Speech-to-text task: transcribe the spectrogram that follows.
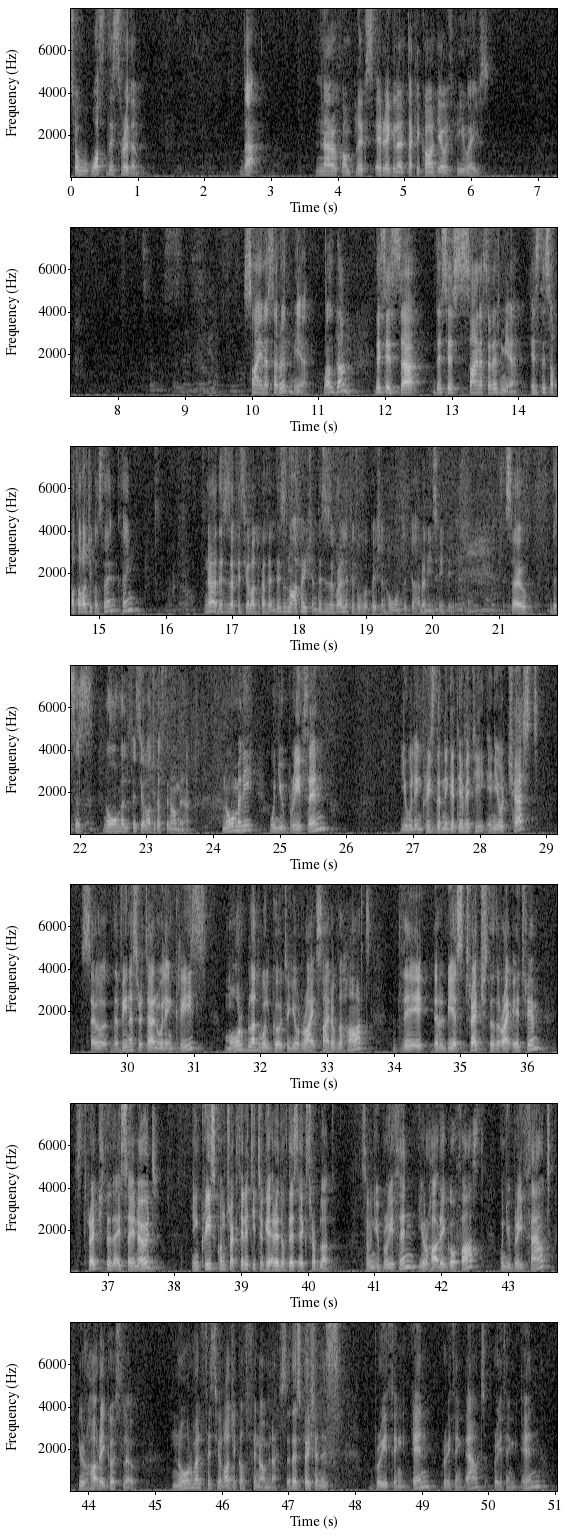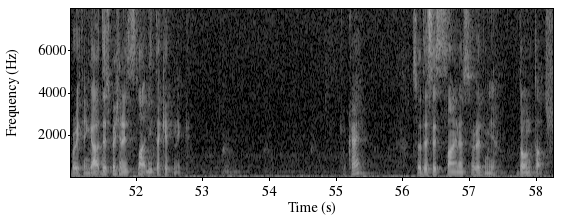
So what's this rhythm? That narrow, complex, irregular tachycardia with P waves. Sinus arrhythmia. Well done. This is uh, this is sinus arrhythmia. Is this a pathological thing? Thing? No, this is a physiological thing. This is not a patient. This is a relative of a patient who wanted to have an ECG. So this is normal physiological phenomena. Normally, when you breathe in, you will increase the negativity in your chest. So the venous return will increase. More blood will go to your right side of the heart. The, there will be a stretch to the right atrium, stretch to the SA node, increase contractility to get rid of this extra blood. So when you breathe in, your heart rate go fast. When you breathe out, your heart rate goes slow. Normal physiological phenomena. So this patient is breathing in, breathing out, breathing in, breathing out. This patient is slightly tachypneic. Okay? So this is sinus arrhythmia. Don't touch.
